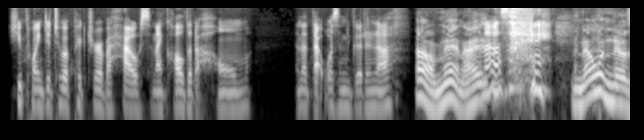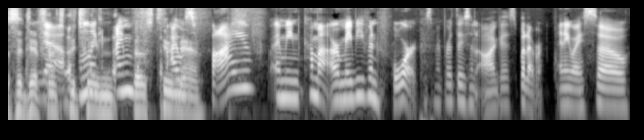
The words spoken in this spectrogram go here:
she pointed to a picture of a house and i called it a home and that that wasn't good enough Oh man, I, i was like no one knows the difference yeah. I'm between like, I'm, those two I was five. I mean, come on, or maybe even four, because my birthday's in August. Whatever. Anyway, so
